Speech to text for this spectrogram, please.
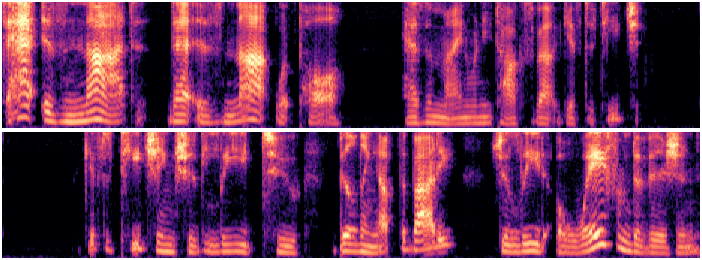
That is not that is not what Paul has in mind when he talks about gift of teaching. The gift of teaching should lead to building up the body, should lead away from division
